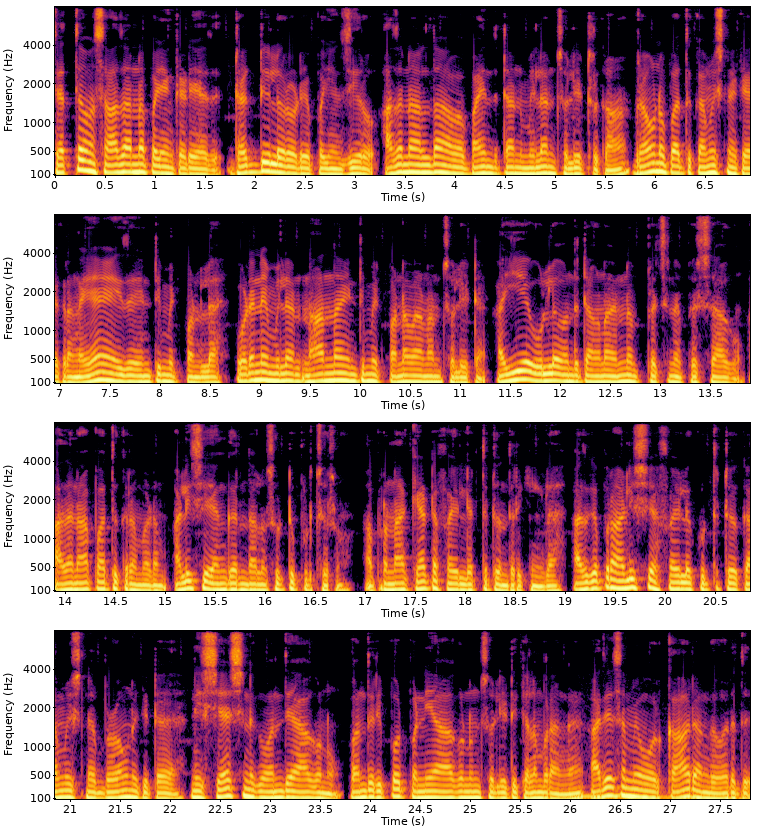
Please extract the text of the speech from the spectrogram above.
செத்தவன் சாதாரண பையன் கிடையாது. ட்ரக் டீலருடைய பையன் ஜீரோ அதனால தான் அவள் பயந்துட்டான்னு மிலன் சொல்லிட்டு இருக்கான் பிரவுனை பார்த்து கமிஷனர் கேட்குறாங்க ஏன் இதை இன்டிமேட் பண்ணல? உடனே மிலன் நான் தான் இன்டிமேட் பண்ண வேணாம்னு சொல்லிட்டேன். ஐயே உள்ளே வந்துட்டாங்கன்னா இன்னும் பிரச்சனை பெருசாகும். அதை நான் பார்த்துக்கிறேன் மேடம். அலிஷியா எங்கே இருந்தாலும் சுட்டு பிடிச்சிடுறோம். அப்புறம் நான் கேட்ட ஃபைல் எடுத்துகிட்டு வந்திருக்கீங்களா? அதுக்கப்புறம் அலிஷியா ஃபைலை கொடுத்துட்டு கமிஷனர் பிரவுனு கிட்ட நீ ஸ்டேஷனுக்கு வந்தே ஆகணும். வந்து ரிப்போர்ட் பண்ணியே ஆகணும்னு சொல்லிட்டு கிளம்புறாங்க. அதே சமயம் ஒரு கார் அங்கே வருது.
